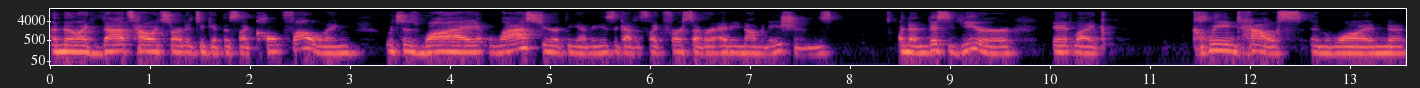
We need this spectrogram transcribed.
And then like that's how it started to get this like cult following which is why last year at the emmys it got its like first ever emmy nominations. And then this year it like cleaned house and won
